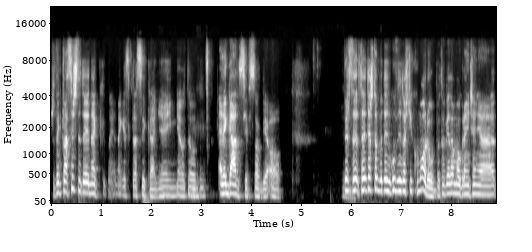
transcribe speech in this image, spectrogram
że ten klasyczny to jednak, no, jednak jest klasyka, nie? I miał to Mhm. elegancję w sobie, o. Wiesz, wtedy też to był ten główny nośnik humoru, bo to wiadomo, ograniczenia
